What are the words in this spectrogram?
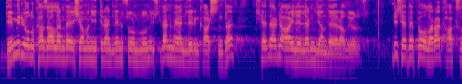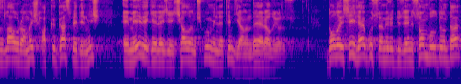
Demiryolu kazalarında yaşamını yitirenlerin sorumluluğunu üstlenmeyenlerin karşısında kederli ailelerin yanında yer alıyoruz. Biz HDP olarak haksızlığa uğramış, hakkı gasp edilmiş, emeği ve geleceği çalınmış bu milletin yanında yer alıyoruz. Dolayısıyla bu sömürü düzeni son bulduğunda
